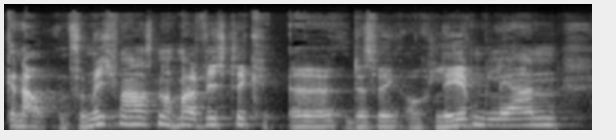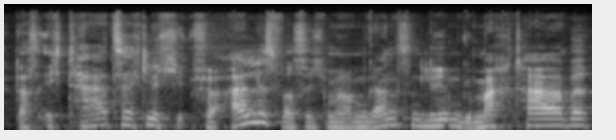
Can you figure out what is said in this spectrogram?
Genau, und für mich war es nochmal wichtig, äh, deswegen auch Leben lernen, dass ich tatsächlich für alles, was ich in meinem ganzen Leben gemacht habe,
